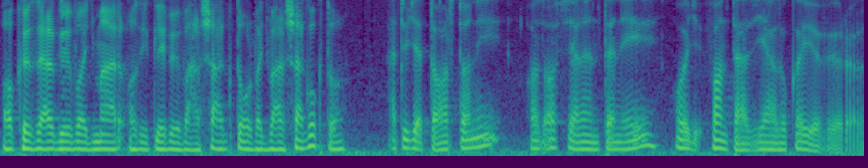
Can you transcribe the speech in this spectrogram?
a közelgő, vagy már az itt lévő válságtól, vagy válságoktól? Hát ugye tartani, az azt jelenteni, hogy fantáziálok a jövőről.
